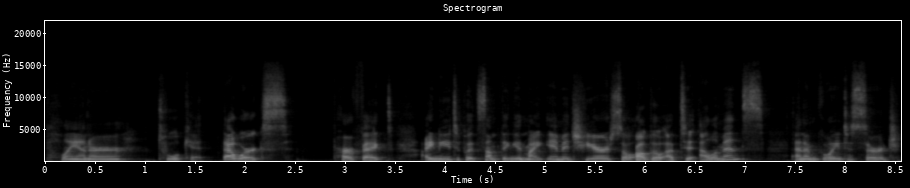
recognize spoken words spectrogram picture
planner toolkit. That works. Perfect. I need to put something in my image here. So I'll go up to elements and I'm going to search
